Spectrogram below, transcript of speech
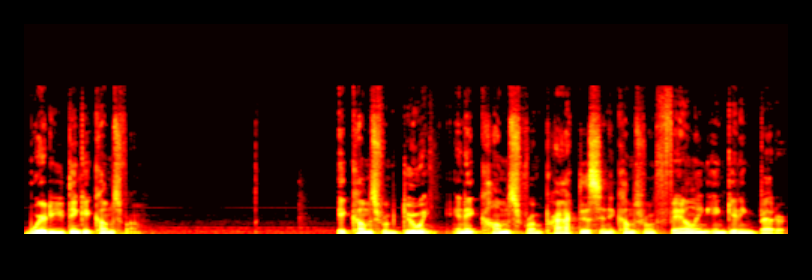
where do you think it comes from? It comes from doing, and it comes from practice, and it comes from failing and getting better.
